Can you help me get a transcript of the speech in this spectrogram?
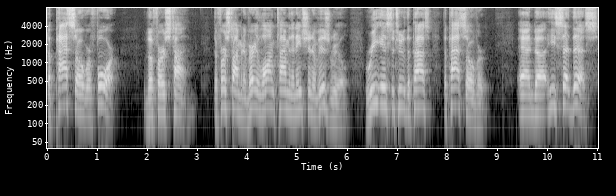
the Passover for the first time, the first time in a very long time in the nation of Israel, reinstituted the Pass the Passover, and uh, he said this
